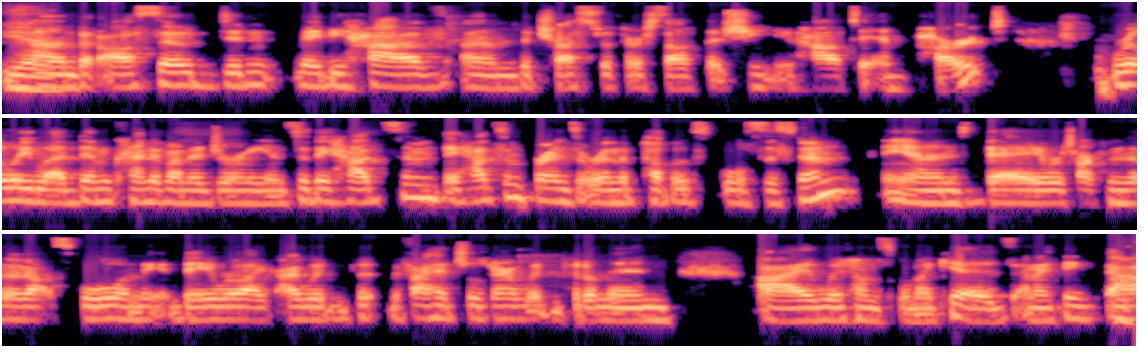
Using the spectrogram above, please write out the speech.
yeah. um, but also didn't maybe have um, the trust with herself that she knew how to impart really led them kind of on a journey and so they had some they had some friends that were in the public school system and they were talking to them about school and they, they were like i wouldn't put if i had children i wouldn't put them in i would homeschool my kids and i think that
